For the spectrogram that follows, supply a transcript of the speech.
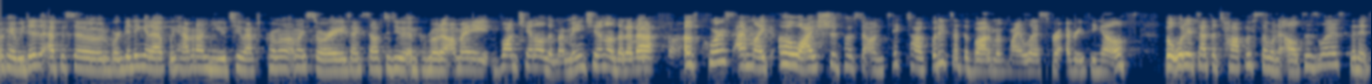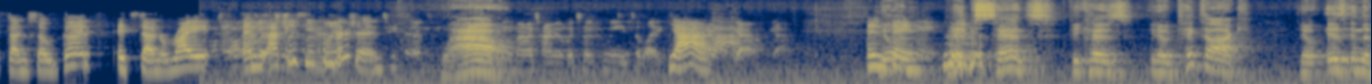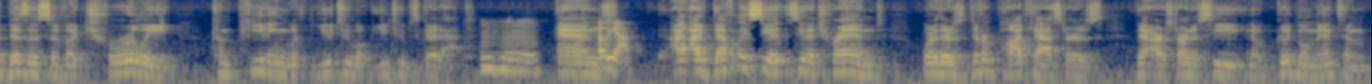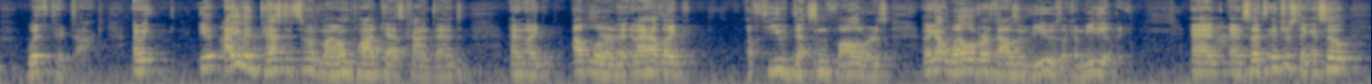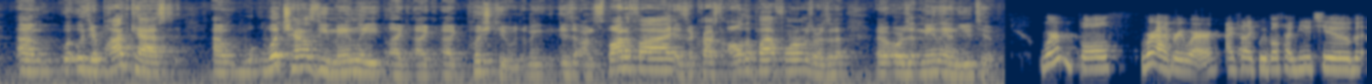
okay we did the episode we're getting it up we have it on youtube i have to promote my stories i still have to do it and promote it on my vlog channel then my main channel da da da. Of course i'm like oh i should post it on tiktok but it's at the bottom of my list for everything else But when it's at the top of someone else's list, then it's done so good, it's done right, and you actually see a them, like, conversion. it takes them Wow. The amount of time it would take me to like. Yeah. figure it out. yeah. yeah. You know, Insane. it makes sense because you know TikTok, you know, is in the business of like truly competing with YouTube. What YouTube's good at, mm-hmm. and Oh, yeah. I, I've definitely see a, seen a trend where there's different podcasters that are starting to see you know good momentum with TikTok. I mean, you- I even tested some of my own podcast content and like uploaded it, and I have like a few dozen followers, and I got well over a thousand views like immediately, and and so it's interesting. And so um, w- with your podcast, um, wh- what channels do you mainly like, like like push to? I mean, is it on Spotify? Is it across all the platforms, or is it or is it mainly on YouTube? we're both we're everywhere. I feel like we both have YouTube,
